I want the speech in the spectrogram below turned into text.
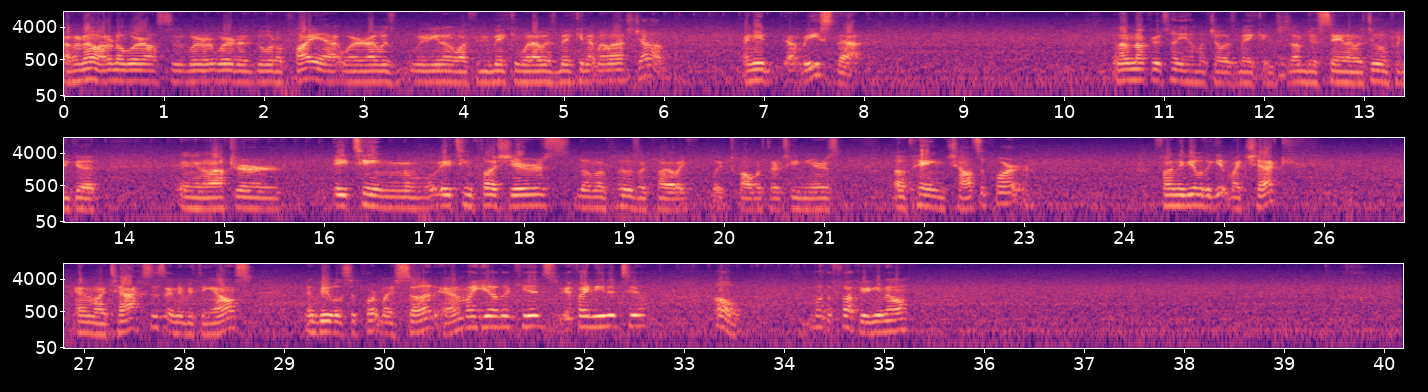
I don't know I don't know where else to, where where to go and apply at where I was where you know I could be making what I was making at my last job I need at least that and I'm not going to tell you how much I was making. Just I'm just saying I was doing pretty good. And you know, after 18, 18 plus years, no, it was like probably like like 12 or 13 years of paying child support. Finally, be able to get my check and my taxes and everything else, and be able to support my son and my other kids if I needed to. Oh, motherfucker, you know.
